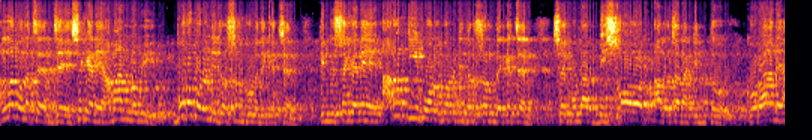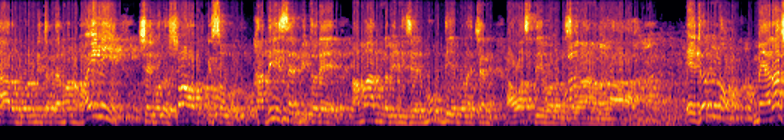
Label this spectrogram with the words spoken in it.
আল্লাহ বলেছেন যে সেখানে আমার নবী বড় বড় নিদর্শনগুলো দেখেছেন। কিন্তু সেখানে আরও কি বড় বড় নিদর্শন দেখেছেন? সেগুলার বিশদ আলোচনা কিন্তু কোরআনে আর বর্ণিত তেমন হয়নি। সেগুলো সব কিছু হাদিসের ভিতরে আমার নবী নিজের মুখ দিয়ে বলেছেন, আওয়াজ দিয়ে বলেন সোহান আল্লাহ এজন্য মেরাজ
